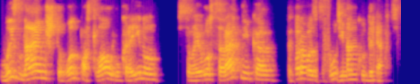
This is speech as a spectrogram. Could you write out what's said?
Мы знаем, что он послал в Украину своего соратника, которого зовут Демьян Кудрявцев.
